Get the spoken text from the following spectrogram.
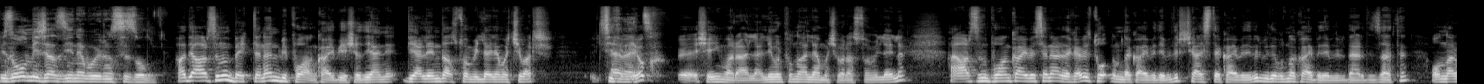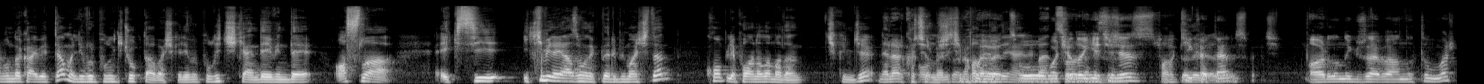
biz olmayacağız yine buyurun siz olun. Hadi Arsenal beklenen bir puan kaybı yaşadı. Yani diğerlerinde Aston Villa ile maçı var. City'nin Evet. yok. Ee, şeyin var hala. Liverpool'un hala maçı var Aston Villa ile. Ha, Arsenal puan kaybetse nerede kaybeder? Tottenham'da kaybedebilir. Chelsea'de kaybedebilir. Bir de bunda kaybedebilir derdin zaten. Onlar bunda kaybetti ama Liverpool'unki çok daha başka. Liverpool hiç kendi evinde asla eksi iki bile yazmadıkları bir maçtan komple puan alamadan çıkınca Neler onlar kaçırmışlar için ama. patladı Evet, yani. o Ben maça da geçeceğiz. Patladı Hakikaten ardından da güzel bir anlatım var.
